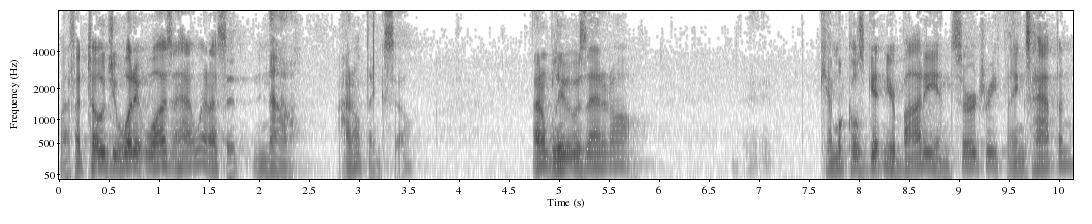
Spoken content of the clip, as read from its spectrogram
Well, if I told you what it was and how it went, I said, No, I don't think so. I don't believe it was that at all. Chemicals get in your body and surgery, things happen.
